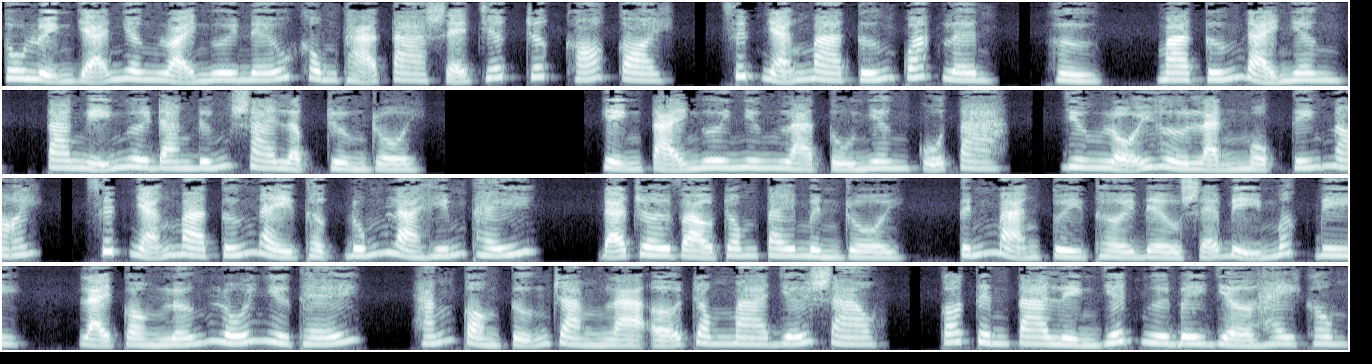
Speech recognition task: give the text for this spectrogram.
tu luyện giả nhân loại ngươi nếu không thả ta sẽ chết rất khó coi, xích nhãn ma tướng quát lên, hừ, ma tướng đại nhân, ta nghĩ ngươi đang đứng sai lập trường rồi. Hiện tại ngươi nhưng là tù nhân của ta, dương lỗi hừ lạnh một tiếng nói, xích nhãn ma tướng này thật đúng là hiếm thấy, đã rơi vào trong tay mình rồi, tính mạng tùy thời đều sẽ bị mất đi, lại còn lớn lối như thế, hắn còn tưởng rằng là ở trong ma giới sao, có tin ta liền giết ngươi bây giờ hay không,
